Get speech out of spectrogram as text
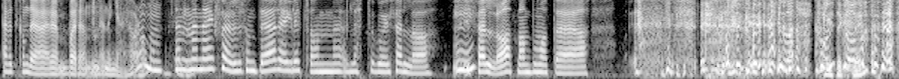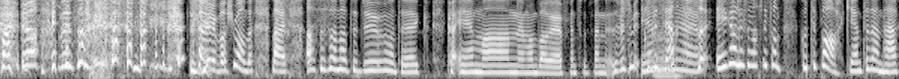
Jeg vet ikke om det er eh, bare en mening jeg har, da, men Men, men jeg føler liksom der er jeg litt sånn lett å gå i fella. I Mhm. fella at man på en måte Lett går vi fella. Please explain. ja, men så jeg bare ikke det. Nei, altså sånn at du på en måte Hva er man? Er man bare friends with venner? Det blir så mye komplisert. ja, ja. Så jeg har liksom vært litt sånn Gå tilbake igjen til den her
